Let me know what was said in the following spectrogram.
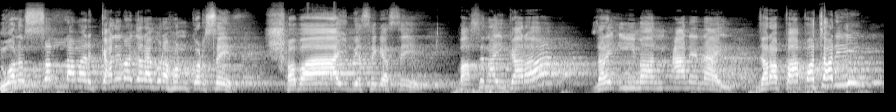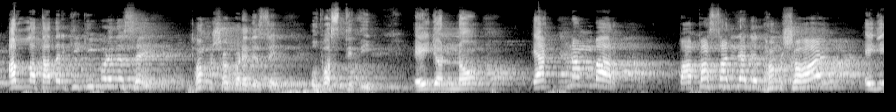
নুয়াল্লামের কালেমা যারা গ্রহণ করছে, সবাই বেঁচে গেছে। বাসে নাই কারা? যারা ইমান আনে নাই। যারা পাপাচারী, আল্লাহ তাদেরকে কি করে দিয়েছে? ধ্বংস করে দিয়েছে। উপস্থিতি। এই জন্য এক নাম্বার, পাপাচারীরা যে ধ্বংস হয় এই যে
